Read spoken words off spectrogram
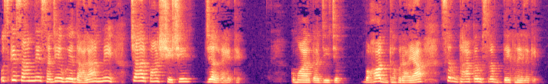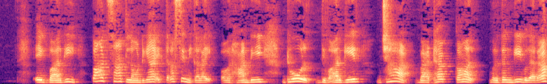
उसके सामने सजे हुए दालान में चार पाँच शीशे जल रहे थे। कुमार का जी जब बहुत घबराया सर उठाकर उस तरफ़ देखने लगे। एक बारगी पाँच सात लौंडियाँ एक तरफ़ से निकल आई और हांडी, ढोल दीवारगीर झाड़, बैठक, कमल, मृदंगी वगैरह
